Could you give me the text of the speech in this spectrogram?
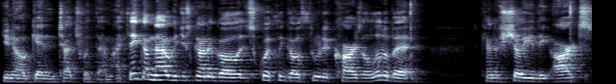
you know, get in touch with them. I think I'm now just going to go, just quickly go through the cards a little bit, kind of show you the art.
